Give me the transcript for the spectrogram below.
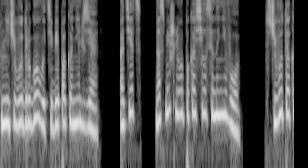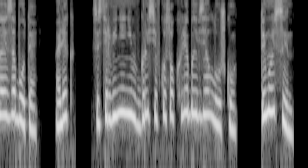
«Ничего другого тебе пока нельзя». Отец насмешливо покосился на него. «С чего такая забота?» Олег со стервенением вгрызся в кусок хлеба и взял ложку. «Ты мой сын»,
